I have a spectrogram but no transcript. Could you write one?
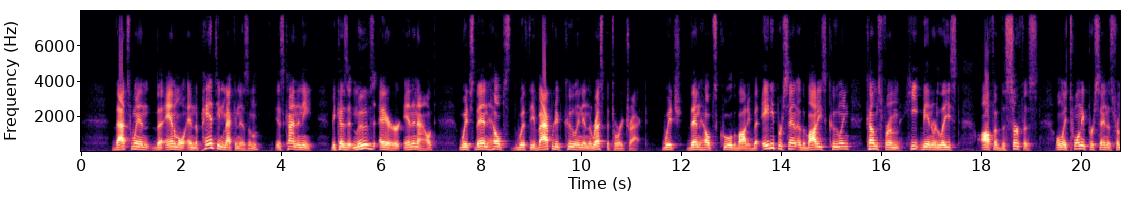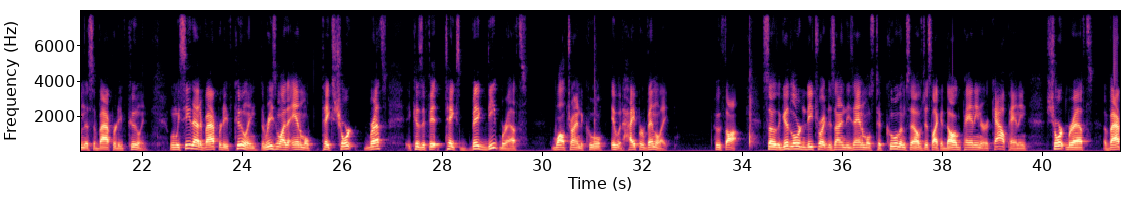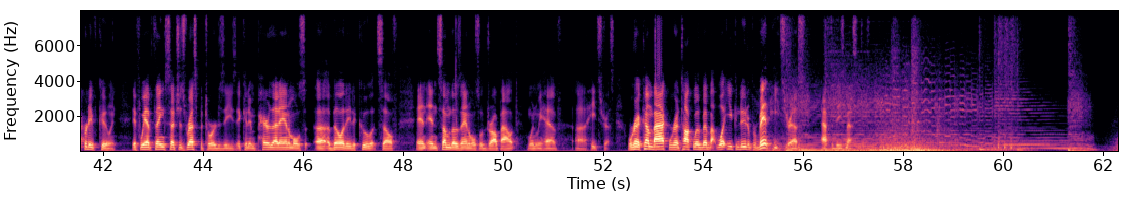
that's when the animal, and the panting mechanism is kind of neat because it moves air in and out, which then helps with the evaporative cooling in the respiratory tract, which then helps cool the body. But 80% of the body's cooling comes from heat being released off of the surface. Only 20% is from this evaporative cooling. When we see that evaporative cooling, the reason why the animal takes short breaths, because if it takes big deep breaths while trying to cool, it would hyperventilate. Who thought? So the good Lord in Detroit designed these animals to cool themselves just like a dog panting or a cow panting, short breaths, evaporative cooling. If we have things such as respiratory disease, it could impair that animal's uh, ability to cool itself, and, and some of those animals will drop out when we have uh, heat stress. We're going to come back, we're going to talk a little bit about what you can do to prevent heat stress after these messages.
